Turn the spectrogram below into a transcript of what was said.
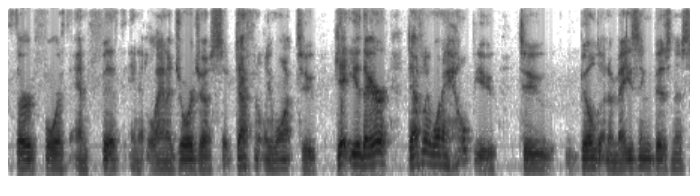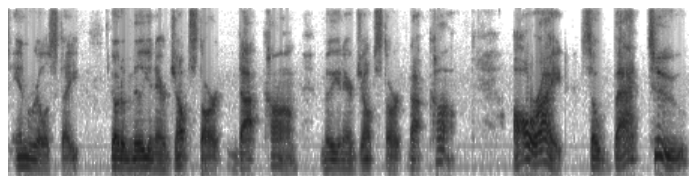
3rd, 4th, and 5th in Atlanta, Georgia. So definitely want to get you there. Definitely want to help you to build an amazing business in real estate. Go to millionairejumpstart.com, millionairejumpstart.com. All right. So back to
